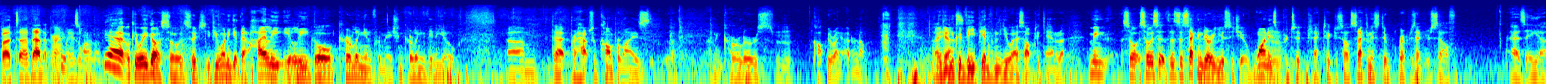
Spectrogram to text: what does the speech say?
but uh, that apparently is one of them. Yeah, okay, Where you go. So, so if you want to get that highly illegal curling information, curling video, um, that perhaps would compromise, uh, I mean, curlers' copyright? I don't know. I And You could VPN from the US up to Canada. I mean, so, so it's a, there's a secondary usage here. One Mm. is prote- protect yourself. Second is to represent yourself as a, uh,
